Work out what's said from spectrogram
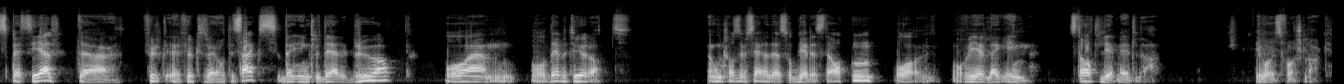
spesielt eh, fylkesvei 86. Den inkluderer brua. Og, eh, og det betyr at når vi omklassifiserer det, så blir det staten, og, og vi legger inn statlige midler i vårt forslag.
